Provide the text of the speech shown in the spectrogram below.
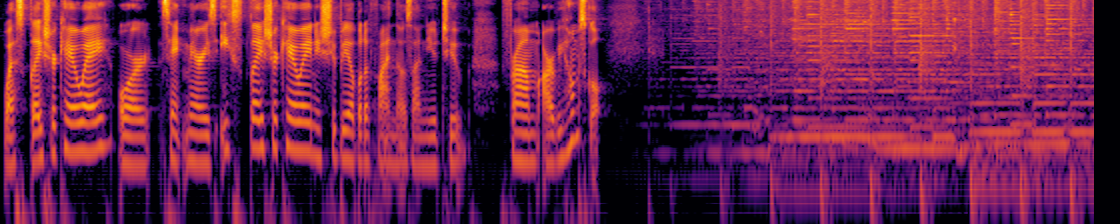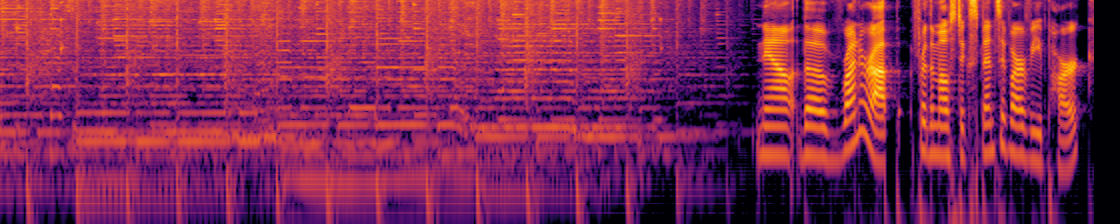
West Glacier KOA or St. Mary's East Glacier KOA and you should be able to find those on YouTube from RV Homeschool. Now, the runner up for the most expensive RV park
